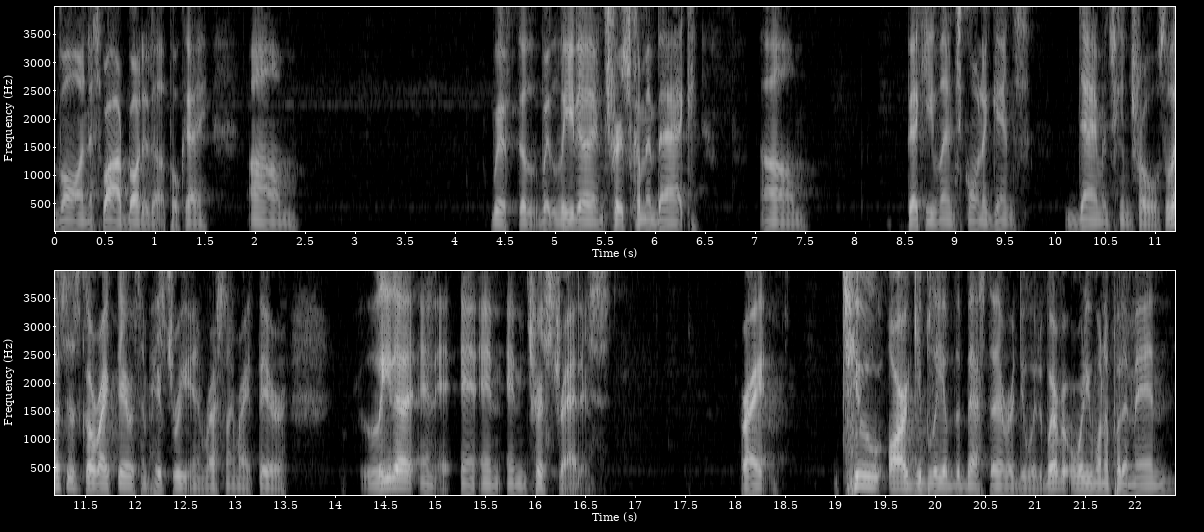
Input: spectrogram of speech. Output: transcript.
Vaughn. That's why I brought it up. Okay, um, with the with Lita and Trish coming back, um, Becky Lynch going against Damage Control. So let's just go right there with some history and wrestling right there. Lita and and and, and Trish Stratus right? two arguably of the best to ever do it. Wherever where do you want to put them in?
